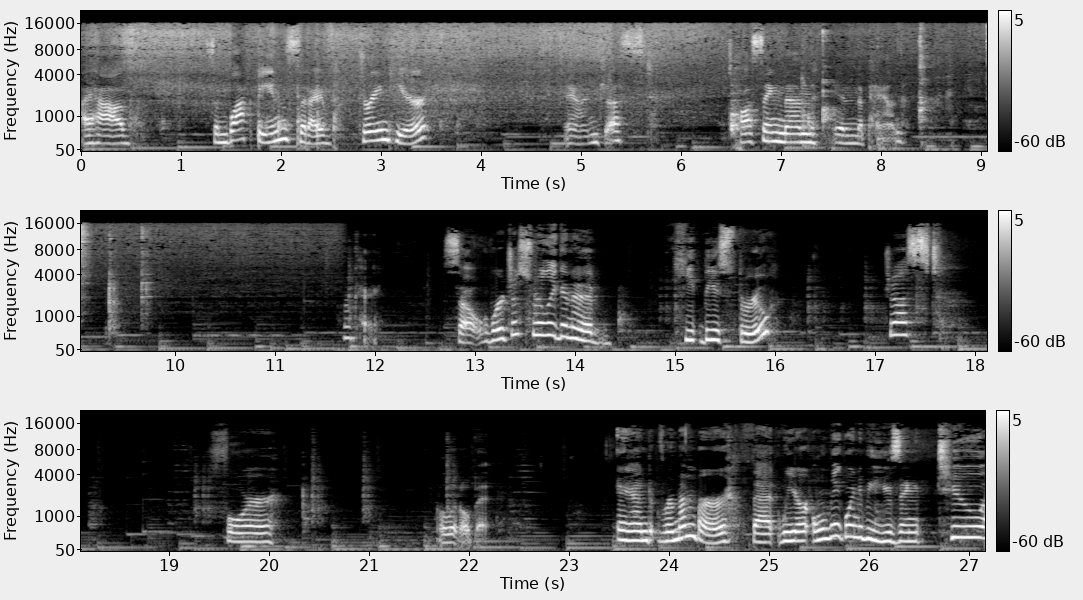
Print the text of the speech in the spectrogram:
I have some black beans that I've drained here and just tossing them in the pan. Okay, so we're just really gonna heat these through just for a little bit. And remember that we are only going to be using two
